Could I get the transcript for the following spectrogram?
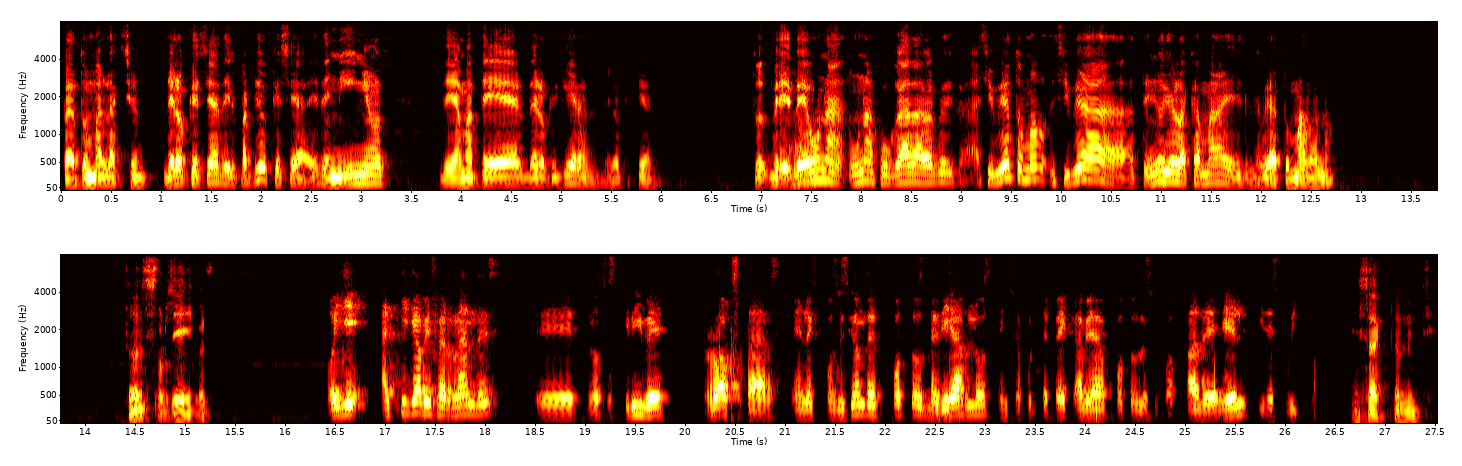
para tomar la acción, de lo que sea, del partido que sea, ¿eh? de niños, de amateur, de lo que quieran, de lo que quieran. Veo una, una jugada, algo, ah, si hubiera tomado, si hubiera tenido yo la cámara, eh, la hubiera tomado, ¿no? Entonces, eh, oye, aquí Gaby Fernández eh, nos escribe Rockstars. En la exposición de fotos de Diablos en Chapultepec había fotos de su papá, de él y de su hijo. Exactamente.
